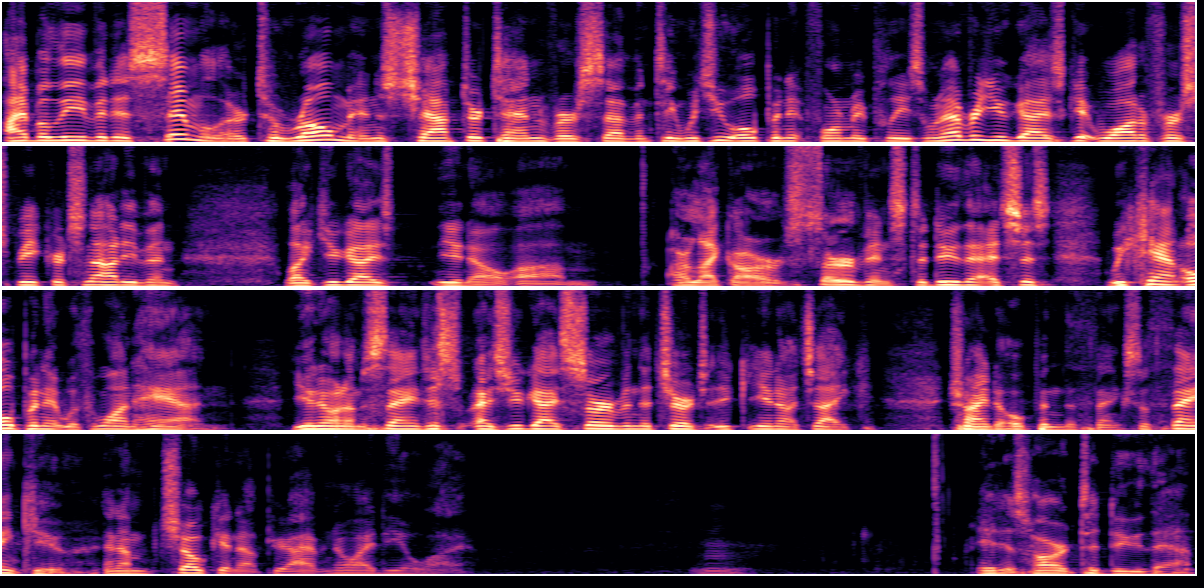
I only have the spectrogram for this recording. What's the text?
I believe it is similar to Romans chapter 10, verse 17. Would you open it for me, please? Whenever you guys get water for a speaker, it's not even like you guys, you know, um, are like our servants to do that. It's just we can't open it with one hand. You know what I'm saying? Just as you guys serve in the church, you know, it's like trying to open the thing. So thank you. And I'm choking up here. I have no idea why. Mm. It is hard to do that.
